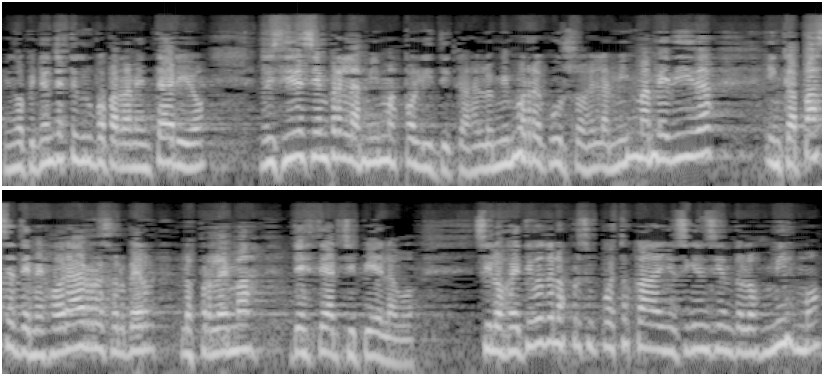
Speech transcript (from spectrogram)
en opinión de este grupo parlamentario, reside siempre en las mismas políticas, en los mismos recursos, en las mismas medidas, incapaces de mejorar o resolver los problemas de este archipiélago. Si los objetivos de los presupuestos cada año siguen siendo los mismos,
